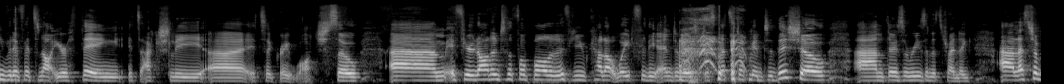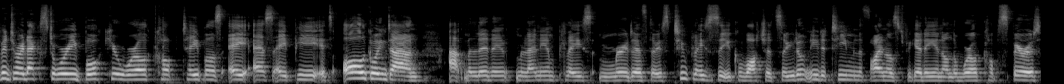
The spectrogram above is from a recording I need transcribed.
even if it's not your thing, it's actually uh, it's a great watch." So um, if you're not into the football and if you cannot wait for the end of it, just get stuck into this show. Um, there's a reason it's trending. Uh, let's jump into our next story. Book your World Cup tables ASAP. It's all going down at Millennium, Millennium Place, Mirdif. There's two places that you can watch it, so you don't need a team in the finals to be getting in on the World Cup spirit.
